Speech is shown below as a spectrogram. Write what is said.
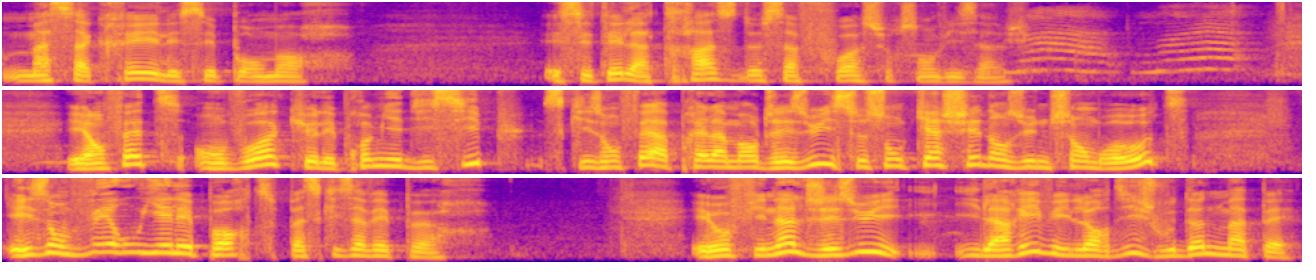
massacré et laissé pour mort et c'était la trace de sa foi sur son visage. Et en fait, on voit que les premiers disciples, ce qu'ils ont fait après la mort de Jésus, ils se sont cachés dans une chambre haute et ils ont verrouillé les portes parce qu'ils avaient peur. Et au final, Jésus, il arrive et il leur dit, je vous donne ma paix.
